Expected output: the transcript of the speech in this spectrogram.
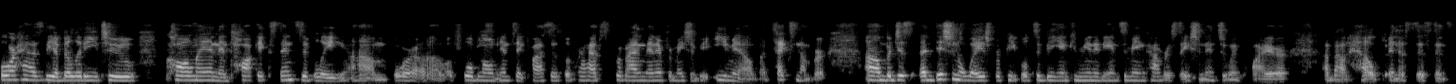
or has the ability to call in and talk extensively um, for a, a full-blown intake process, but perhaps providing that information via email, a text number, um, but just additional ways for people to be in community and to be in conversation and to inquire about help and assistance.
